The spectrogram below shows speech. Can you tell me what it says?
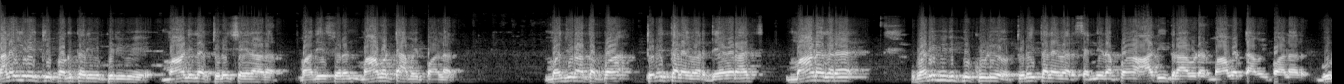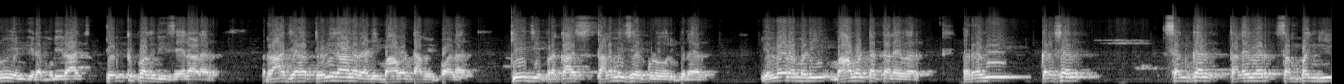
கலை இலக்கிய பகுத்தறிவு பிரிவு மாநில துணை செயலாளர் மாதேஸ்வரன் மாவட்ட அமைப்பாளர் மஞ்சுநாத்தப்பா துணைத் தலைவர் தேவராஜ் மாநகர வரி விதிப்பு குழு துணைத் தலைவர் சென்னிரப்பா ஆதி திராவிடர் மாவட்ட அமைப்பாளர் குரு என்கிற முனிராஜ் தெற்கு பகுதி செயலாளர் ராஜா தொழிலாளர் அணி மாவட்ட அமைப்பாளர் கே ஜி பிரகாஷ் தலைமை செயற்குழு உறுப்பினர் எல்லோரமணி மாவட்ட தலைவர் ரவி கிரஷர் சங்கர் தலைவர் சம்பங்கி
